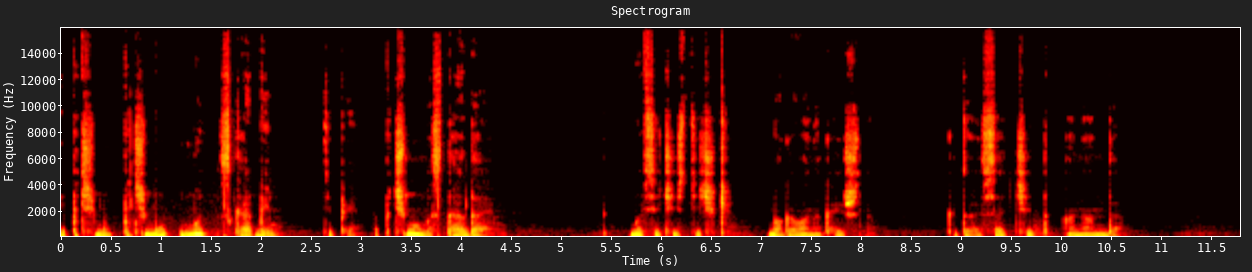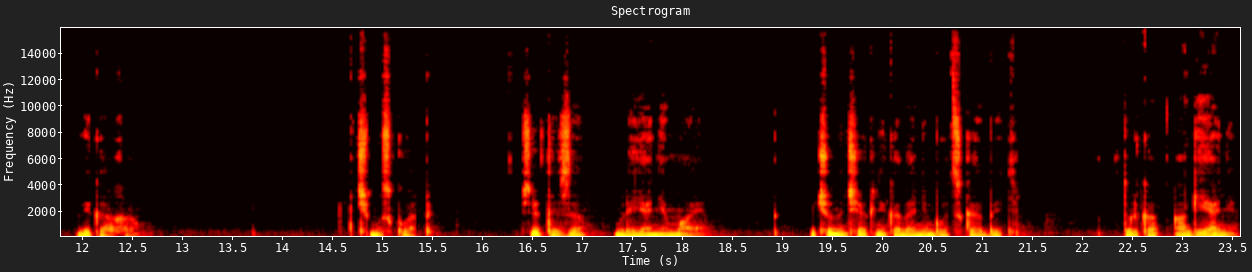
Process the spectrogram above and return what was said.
И почему? Почему мы скорбим? Теперь. А почему мы страдаем? Мы все частички Бхагавана Кришны, который сачит Ананда, Вигаха. Почему скорбь? Все это из-за влияния Майи. Ученый человек никогда не будет скорбить. Только Агьяни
